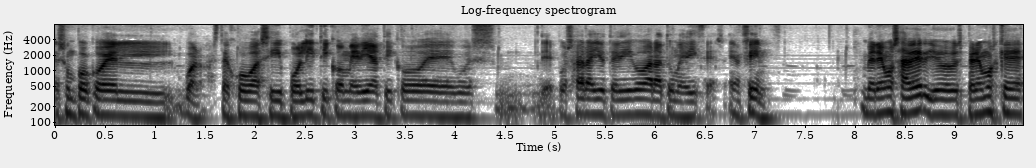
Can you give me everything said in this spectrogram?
Es un poco el, bueno, este juego así político, mediático, eh, pues, pues ahora yo te digo, ahora tú me dices. En fin, veremos a ver, yo esperemos que,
